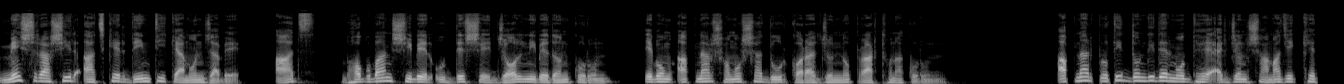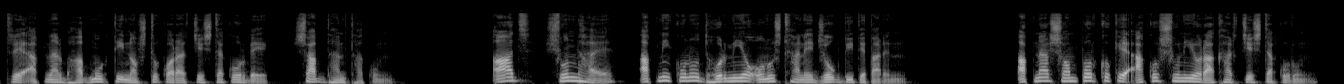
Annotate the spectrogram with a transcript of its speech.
মেষ রাশির আজকের দিনটি কেমন যাবে? আজ ভগবান শিবের উদ্দেশ্যে জল নিবেদন করুন এবং আপনার সমস্যা দূর করার জন্য প্রার্থনা করুন। আপনার প্রতিদ্বন্দ্বীদের মধ্যে একজন সামাজিক ক্ষেত্রে আপনার ভাবমূর্তি নষ্ট করার চেষ্টা করবে, সাবধান থাকুন। আজ সন্ধ্যায় আপনি কোনো ধর্মীয় অনুষ্ঠানে যোগ দিতে পারেন। আপনার সম্পর্ককে আকর্ষণীয় রাখার চেষ্টা করুন।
